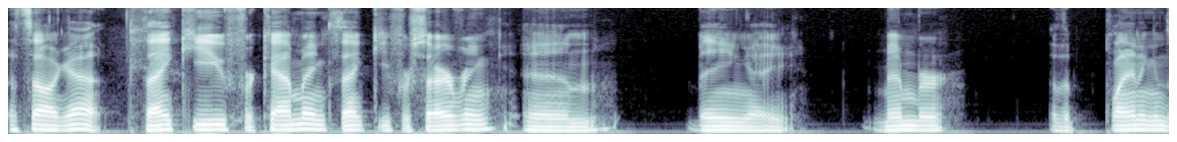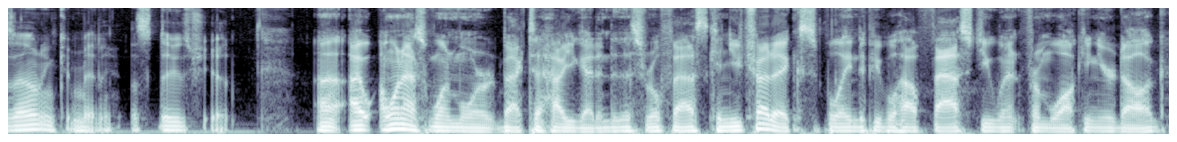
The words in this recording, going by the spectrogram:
That's all I got. Thank you for coming. Thank you for serving and being a member of the Planning and Zoning Committee. Let's do the shit. Uh, I, I want to ask one more back to how you got into this real fast. Can you try to explain to people how fast you went from walking your dog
